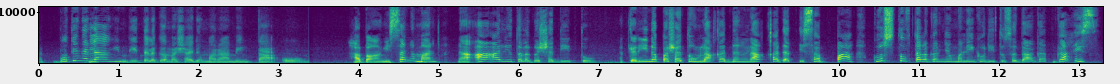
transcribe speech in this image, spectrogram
At buti na lang, hindi talaga masyadong maraming tao. Habang ang isa naman, naaaliw talaga siya dito. At kanina pa siya itong lakad ng lakad at isa pa, gusto talaga niyang maligo dito sa dagat, guys.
